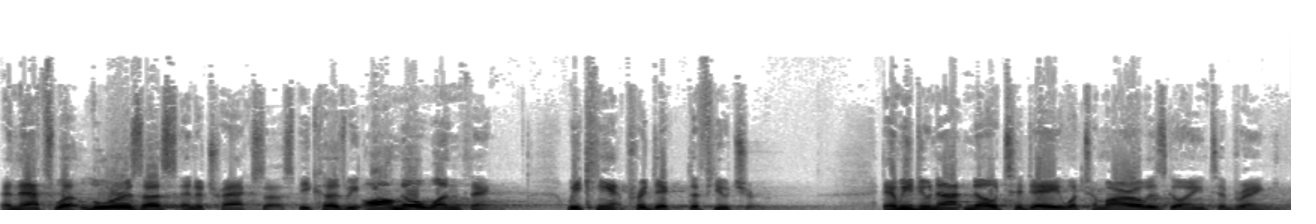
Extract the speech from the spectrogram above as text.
And that's what lures us and attracts us because we all know one thing we can't predict the future. And we do not know today what tomorrow is going to bring.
